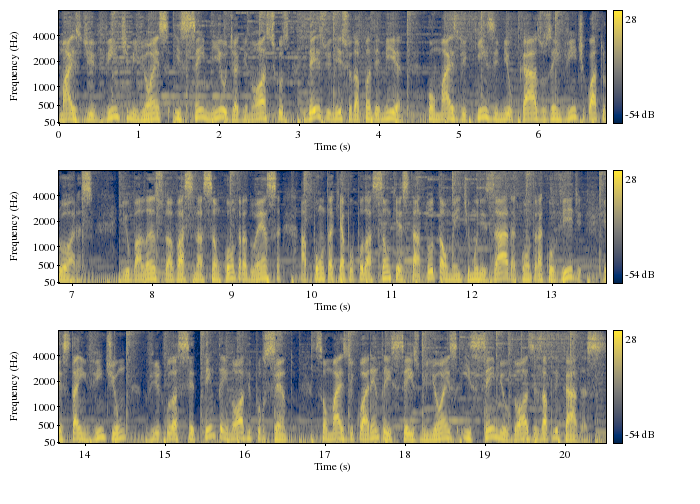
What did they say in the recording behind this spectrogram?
mais de 20 milhões e 100 mil diagnósticos desde o início da pandemia, com mais de 15 mil casos em 24 horas. E o balanço da vacinação contra a doença aponta que a população que está totalmente imunizada contra a Covid está em 21,79%. São mais de 46 milhões e 100 mil doses aplicadas.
